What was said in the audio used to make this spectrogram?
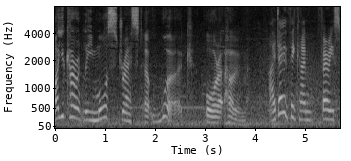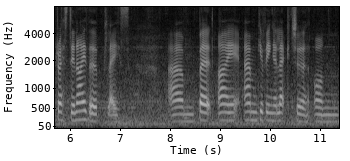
Are you currently more stressed at work or at home? I don't think I'm very stressed in either place, um, but I am giving a lecture on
